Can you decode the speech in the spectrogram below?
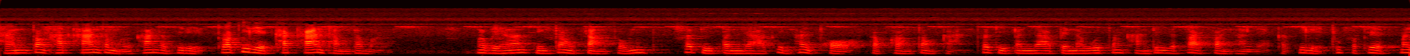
ทำต้องคัดค้านเสมอค้านกับกิเลสเพราะกิเลสคัดค้านทำเสมอเมื่อเป็นนั้นจึงต้องสั่งสม สติปัญญาขึ้นให้พอกับความต้องการ สติปัญญาเป็นอาวุธสำคัญที่จะฟาดฟันหันแหลกกับกิเลสทุกประเภท ไม่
